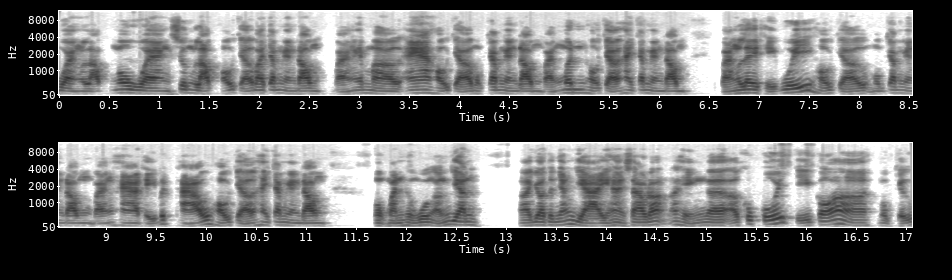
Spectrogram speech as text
Hoàng Lộc Ngô Hoàng Xuân Lộc hỗ trợ 300.000 đồng. Bạn MA hỗ trợ 100.000 đồng. Bạn Minh hỗ trợ 200.000 đồng. Bạn Lê Thị Quý hỗ trợ 100.000 đồng. Bạn Hà Thị Bích Thảo hỗ trợ 200.000 đồng. Một mạnh thường quân ẩn danh. À, do tin nhắn dài hay sau đó nó hiện ở khúc cuối chỉ có một chữ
